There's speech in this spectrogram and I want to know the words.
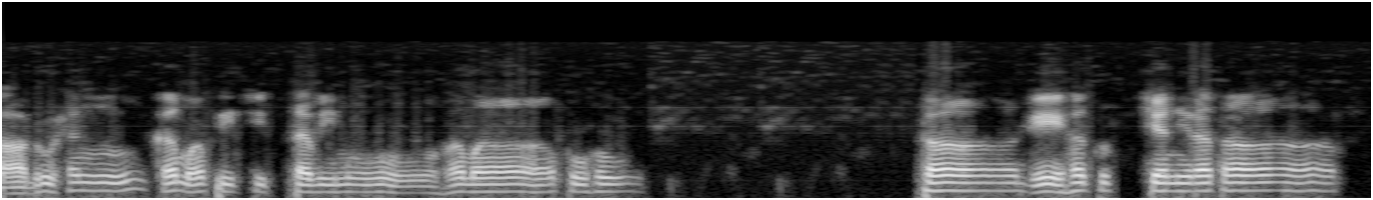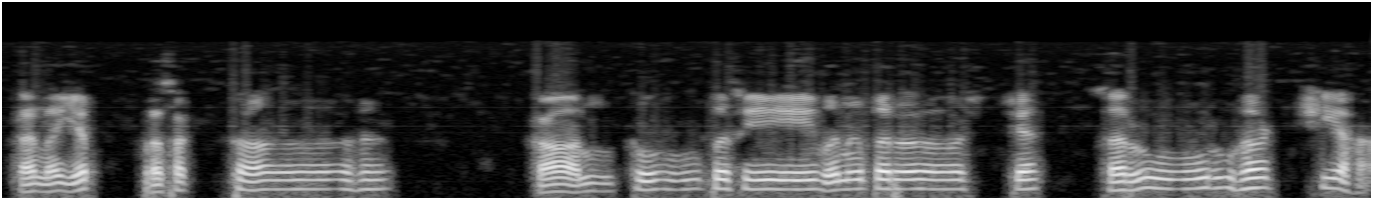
तादृशम् कमपि चित्तविमोहमापुः ता गेहकृत्यनिरता तनयप्रसक्ताः। कान्तोपसेवनपराश्च सरोरुहाक्ष्यः।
